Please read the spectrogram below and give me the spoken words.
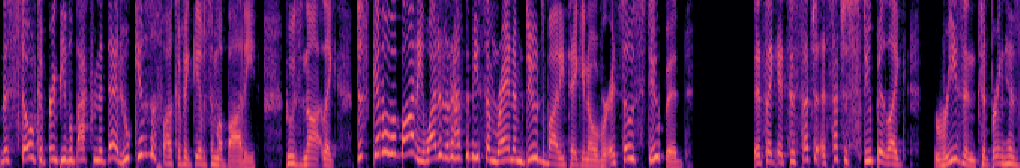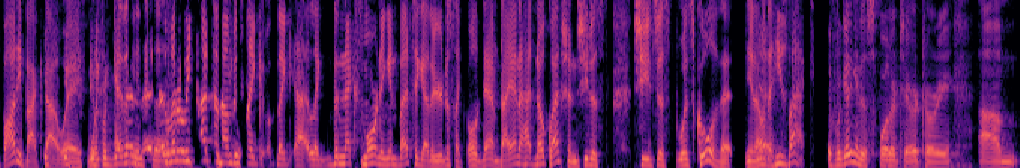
this stone could bring people back from the dead. Who gives a fuck if it gives him a body who's not like just give him a body. Why does it have to be some random dude's body taking over? It's so stupid. It's like it's just such a it's such a stupid like reason to bring his body back that If- way. if- if we're and getting then into- it literally cuts and i'm just like like uh, like the next morning in bed together. You're just like oh damn diana had no question she just she just was cool with it you know Yeah. that he's back. If we're getting into spoiler territory, um,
